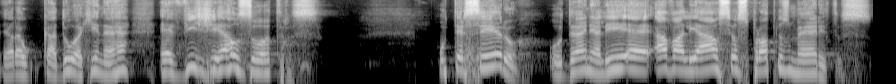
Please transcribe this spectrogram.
Era o Cadu aqui, né? É vigiar os outros. O terceiro, o Dani ali, é avaliar os seus próprios méritos.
